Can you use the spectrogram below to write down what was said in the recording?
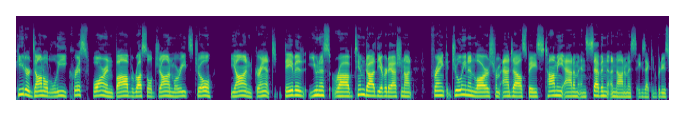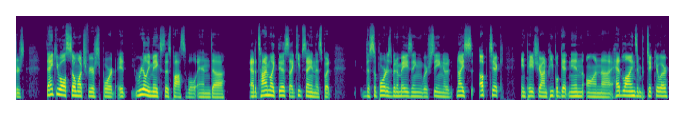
Peter, Donald, Lee, Chris, Warren, Bob, Russell, John, Moritz, Joel. Jan, Grant, David, Eunice, Rob, Tim Dodd, the Everyday Astronaut, Frank, Julian, and Lars from Agile Space, Tommy, Adam, and seven anonymous executive producers. Thank you all so much for your support. It really makes this possible. And uh, at a time like this, I keep saying this, but The support has been amazing. We're seeing a nice uptick in Patreon, people getting in on uh, headlines in particular.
